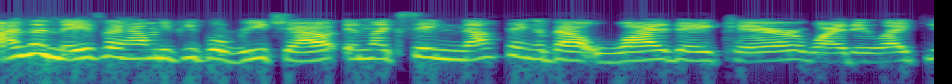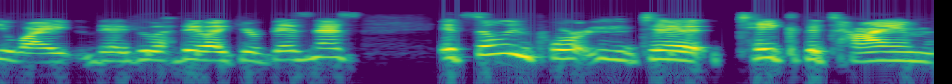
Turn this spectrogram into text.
I'm amazed by how many people reach out and like say nothing about why they care, why they like you, why they who they like your business. It's so important to take the time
